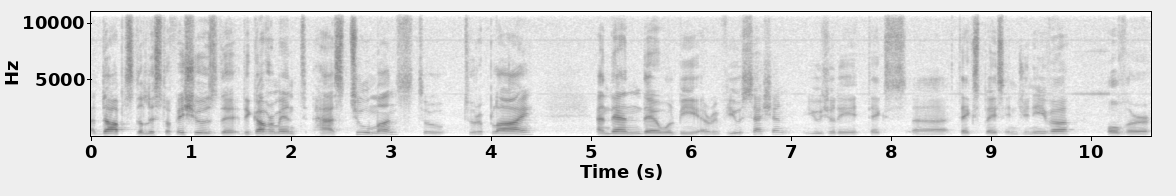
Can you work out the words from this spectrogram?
adopts the list of issues, the, the government has two months to, to reply, and then there will be a review session. Usually it takes, uh, takes place in Geneva over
